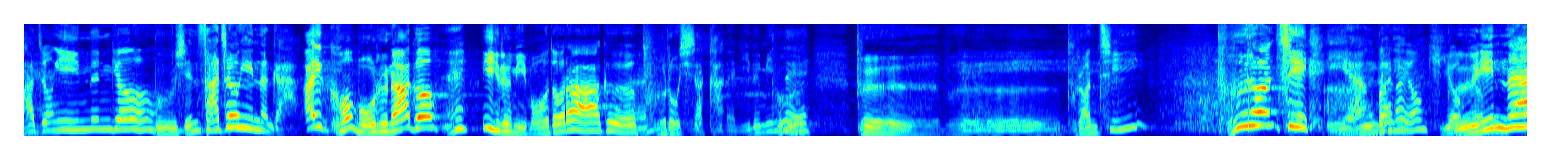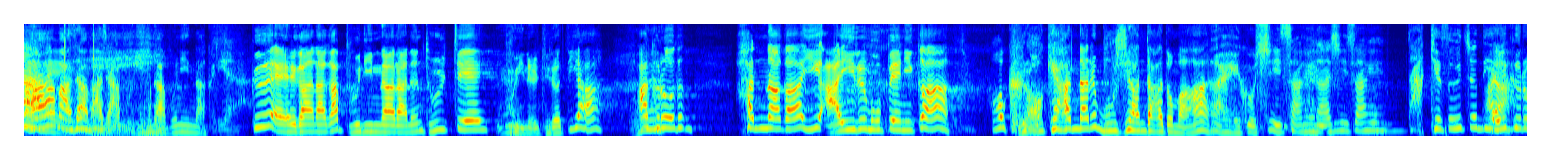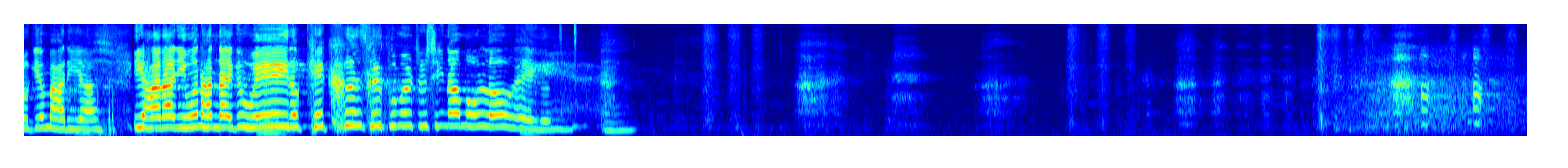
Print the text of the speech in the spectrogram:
사정이 있는겨. 무슨 사정이 있는가? 아이고 모르나 그 에? 이름이 뭐더라? 그 부로 시작하는 이름인데. 브, 브 브런치? 브런치? 이 양반이 내가 영 기억 분인나. 아 맞아 맞아. 분인나 분인나 그래. 그 엘가나가 분인나라는 둘째 부인을 들었디야. 아 그러던 한나가 이 아이를 못 빼니까 어 그렇게 한나를 무시한다 하더만 아이고 시상해나 시상해 딱해서 어쩐디야 아이 그러게 말이야. 이 하나님은 한나에게 왜 이렇게 큰 슬픔을 주시나 몰라. 아이고.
